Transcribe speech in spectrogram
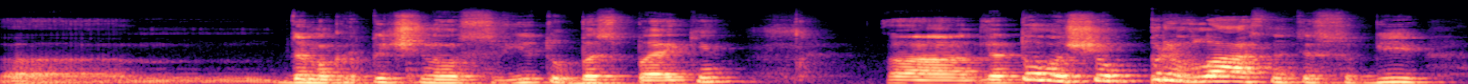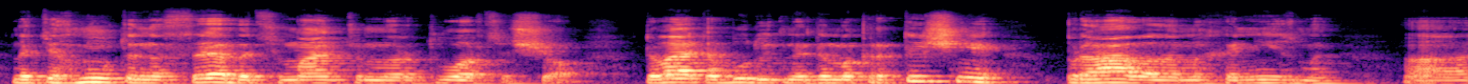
е, демократичного світу, безпеки е, для того, щоб привласнити собі, натягнути на себе цю мантію миротворця, що давайте будуть не демократичні правила, механізми, а,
